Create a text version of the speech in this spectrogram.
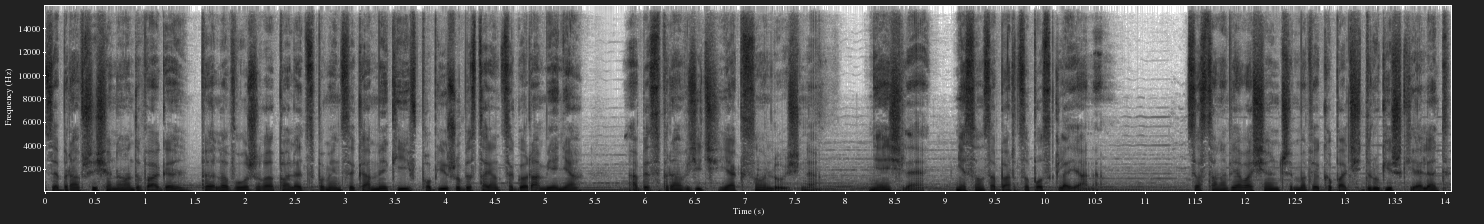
Zebrawszy się na odwagę, Pela włożyła palec pomiędzy kamyki w pobliżu wystającego ramienia, aby sprawdzić, jak są luźne. Nieźle, nie są za bardzo posklejane. Zastanawiała się, czy ma wykopać drugi szkielet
